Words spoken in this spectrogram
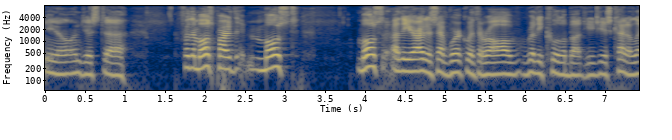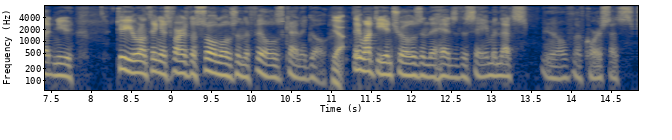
you know, I'm just, uh, for the most part, the- most most of the artists I've worked with are all really cool about you just kind of letting you do your own thing as far as the solos and the fills kind of go. Yeah. They want the intros and the heads the same, and that's you know, of course, that's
